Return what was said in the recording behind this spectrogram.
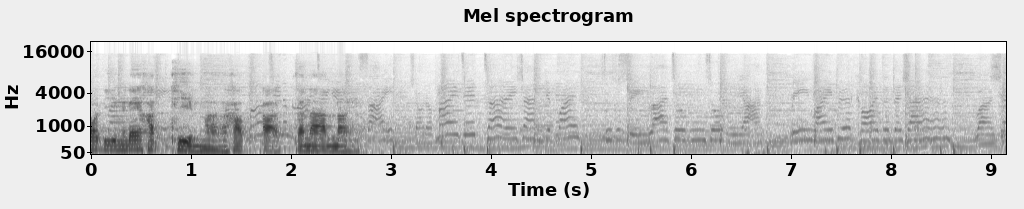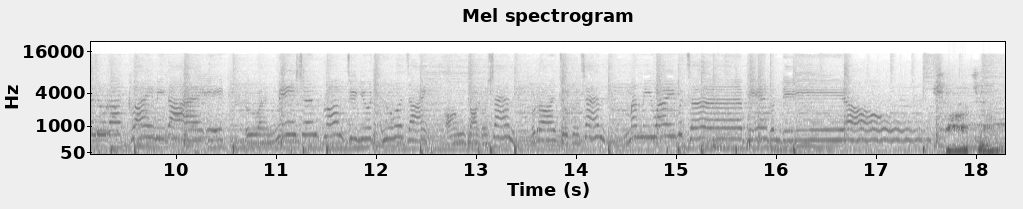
อดีไม่ได้คัดทีมมานะครับ อาจจะนานหน่อยช้ะ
